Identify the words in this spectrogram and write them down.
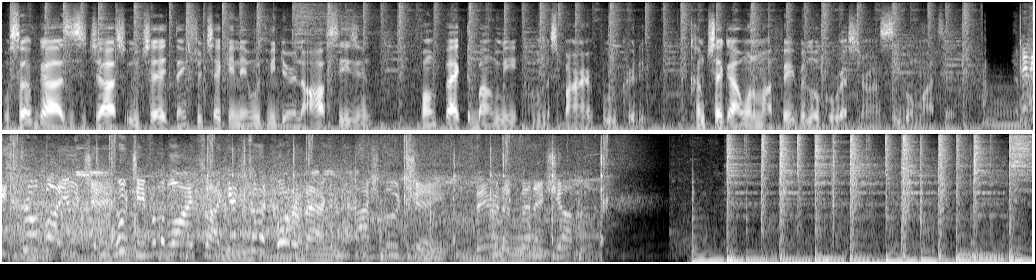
What's up, guys? This is Josh Uche. Thanks for checking in with me during the off-season. Fun fact about me, I'm an aspiring food critic. Come check out one of my favorite local restaurants, Cibo Matto. And he's drilled by Uche. Uche from the blind side. Gets to the quarterback. Josh Uche there to finish up.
